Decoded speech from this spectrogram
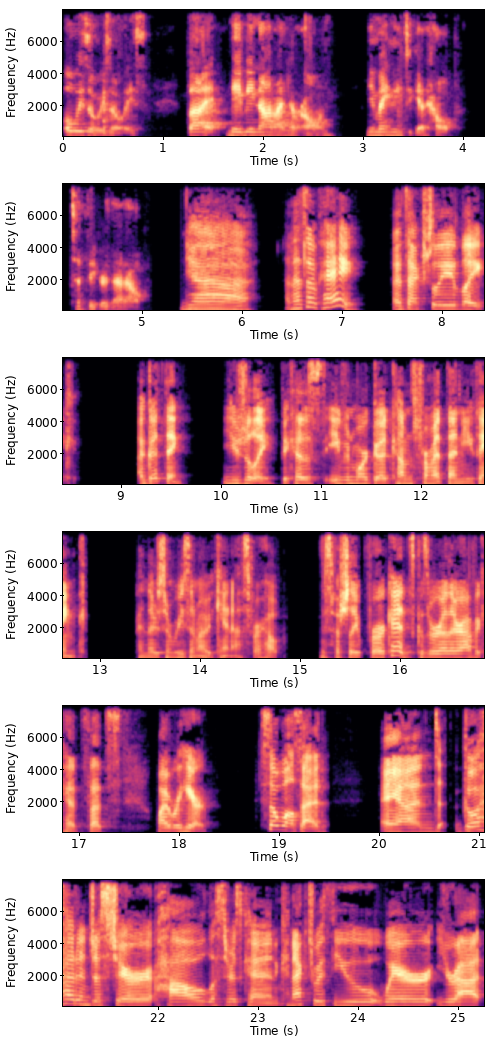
Always, always, always. But maybe not on your own. You might need to get help to figure that out. Yeah. And that's okay. That's actually like a good thing, usually, because even more good comes from it than you think. And there's no reason why we can't ask for help, especially for our kids, because we're other advocates. That's why we're here. So well said. And go ahead and just share how listeners can connect with you, where you're at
